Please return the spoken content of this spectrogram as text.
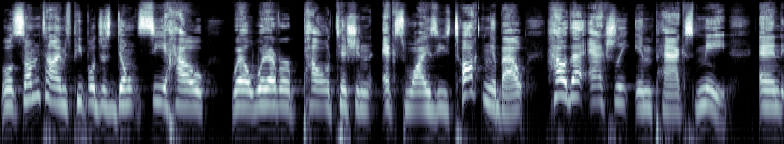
Well, sometimes people just don't see how well whatever politician XYZ is talking about, how that actually impacts me. And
